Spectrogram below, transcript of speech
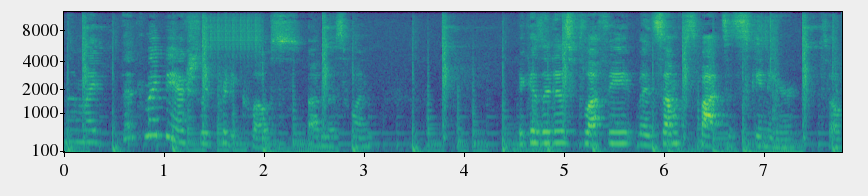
That might, that might be actually pretty close on this one because it is fluffy, but in some spots it's skinnier. So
